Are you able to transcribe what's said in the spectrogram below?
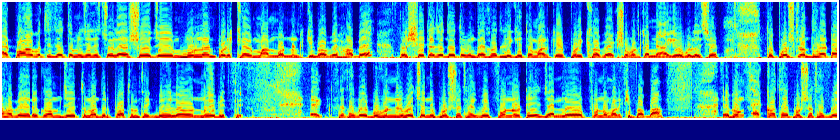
আর পরবর্তীতে তুমি যদি চলে আসো যে মূল্যায়ন পরীক্ষার মানবন্ধন কীভাবে হবে, তো সেটা যদি তুমি দেখো, লিখিত মার্কের পরীক্ষা হবে একশো মার্ক আমি আগেও বলেছি। তো প্রশ্ন ধারাটা হবে এরকম যে তোমাদের প্রথম থাকবে হলো নৈভিত্তিক একটা থাকবে বহু নির্বাচনী প্রশ্ন থাকবে পনেরোটি জানলো পনেরো মার্কই পাবা। এবং এক কথায় প্রশ্ন থাকবে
